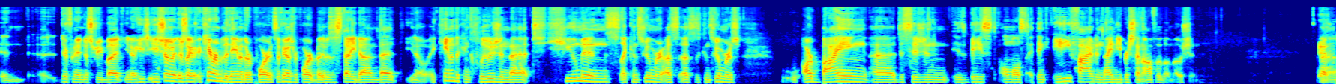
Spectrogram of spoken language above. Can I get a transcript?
in a different industry. But you know, he, he showed me there's like I can't remember the name of the report. It's a famous report, but it was a study done that you know it came to the conclusion that humans, like consumer us us as consumers, our buying uh, decision is based almost I think 85 to 90 percent off of emotion. Yeah, uh,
